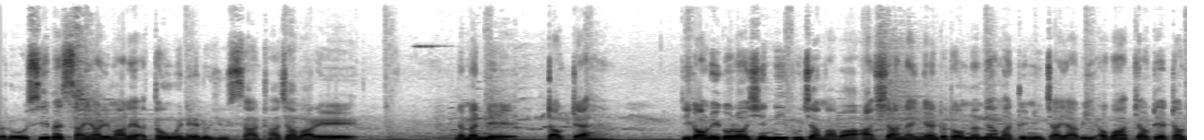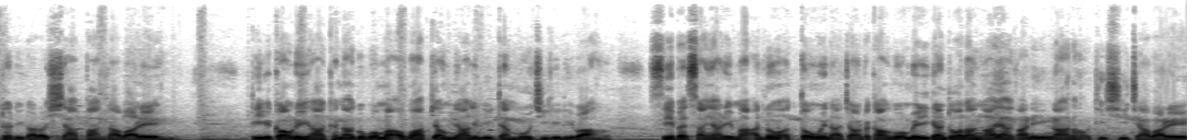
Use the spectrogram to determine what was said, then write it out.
သလိုဆေးဘက်ဆိုင်ရာတွေမှာလည်းအသုံးဝင်တယ်လို့ယူဆထားကြပါတယ်နံပါတ်1တောက်တက် ဒီကောင်တွေကိုတော့ယင်းနှီးပူးကြမှာပါအာရှနိုင်ငံတော်တော်များများမှာတွေ့မြင်ကြရပြီးအဝါပြောက်တဲ့တောက်တက်တွေကတော့ရှားပါလာပါတယ်ဒီအကောင်တွေဟာခနာကိုယ်ပေါ်မှာအဝါပြောက်များလေလေတန်မိုးကြီးလေလေပါဈေးဘက်ဆိုင်ရာတွေမှာအလွန်အသုံးဝင်တာကြောင့်တကောင်ကိုအမေရိကန်ဒေါ်လာ900ကနေ9000အထိရှိကြပါတယ်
